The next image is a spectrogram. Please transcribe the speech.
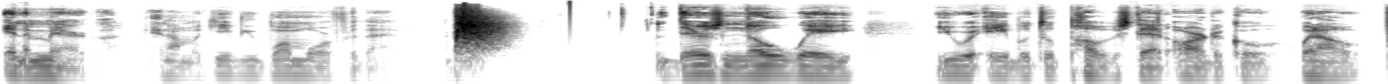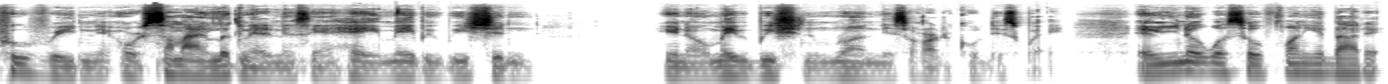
in America, and I'm gonna give you one more for that. There's no way you were able to publish that article without proofreading it or somebody looking at it and saying, "Hey, maybe we shouldn't." You know, maybe we shouldn't run this article this way. And you know what's so funny about it?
